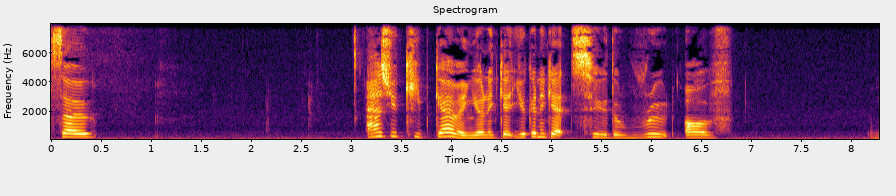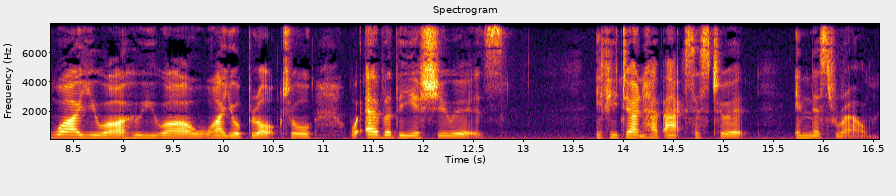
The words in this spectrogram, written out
So as you keep going, you're gonna get you're gonna get to the root of why you are who you are, or why you're blocked, or whatever the issue is. If you don't have access to it in this realm,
